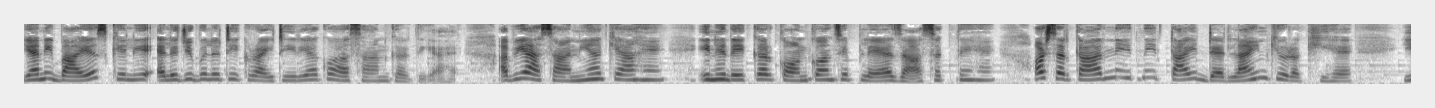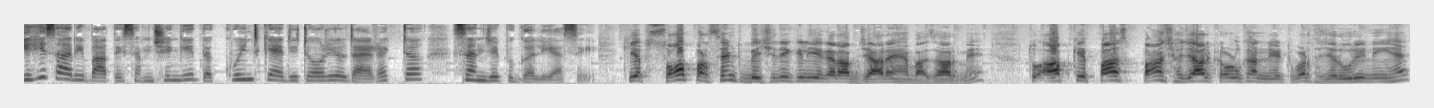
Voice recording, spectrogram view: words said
यानी बायर्स के लिए एलिजिबिलिटी क्राइटेरिया को आसान कर दिया है। अब ये आसानियाँ क्या हैं? इन्हें देखकर कौन कौन से प्लेयर्स आ सकते हैं? और सरकार ने इतनी टाइट डेडलाइन क्यों रखी है? यही सारी बातें समझेंगे द क्विंट के एडिटोरियल डायरेक्टर संजय पुगलिया से। कि अब सौ बेचने के लिए अगर आप जा रहे हैं बाज़ार में तो आपके पास पाँच हज़ार करोड़ का नेटवर्थ ज़रूरी नहीं है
